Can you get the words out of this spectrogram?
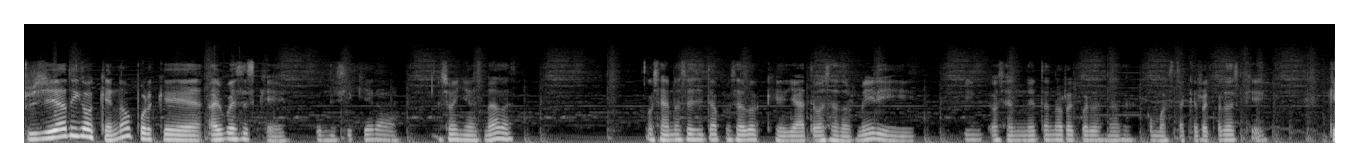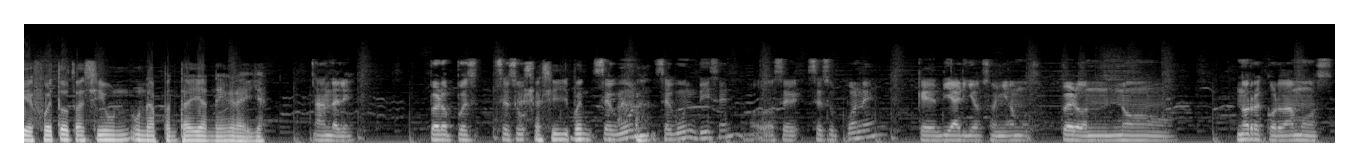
Pues yo digo que no, porque hay veces que pues, ni siquiera sueñas nada. O sea, no sé si te ha pasado que ya te vas a dormir y y, o sea, neta no recuerdas nada, como hasta que recuerdas que, que fue todo así un- una pantalla negra y ya. Ándale. Pero pues se su- Así, bueno, según, según dicen, o se, se supone que diario soñamos, pero no, no recordamos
